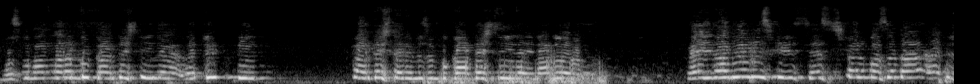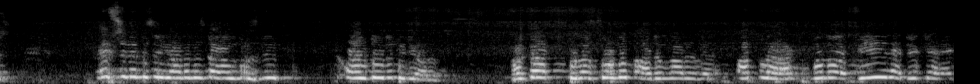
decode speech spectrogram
Müslümanların bu kardeşliğine ve Türk bir kardeşlerimizin bu kardeşliğine inanıyoruz. Ve inanıyoruz ki ses çıkarmasa da hepsinin bizim yanımızda olmasını, olduğunu biliyoruz. Fakat buna somut adımlarını atılarak, bunu fiile dökerek,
